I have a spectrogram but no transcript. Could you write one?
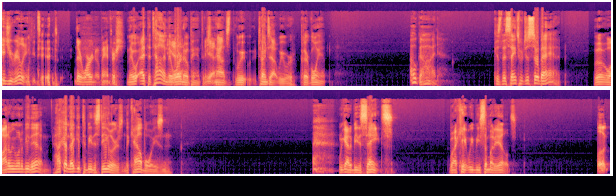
Did you really? we did. There were no Panthers. There were, at the time, there Yeah. were no Panthers. Yeah. Now it's, we, it turns out we were clairvoyant Oh God. because the Saints were just so bad. Well, why do we want to be them? How come they get to be the Steelers and the Cowboys and we got to be the Saints? Why can't we be somebody else? Look,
